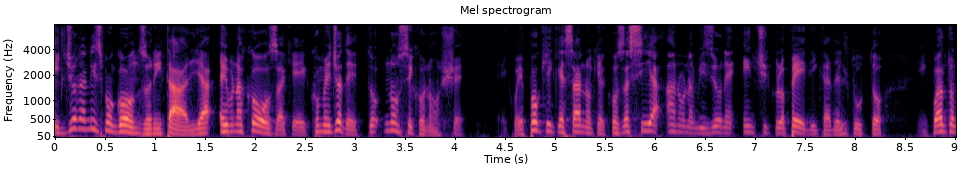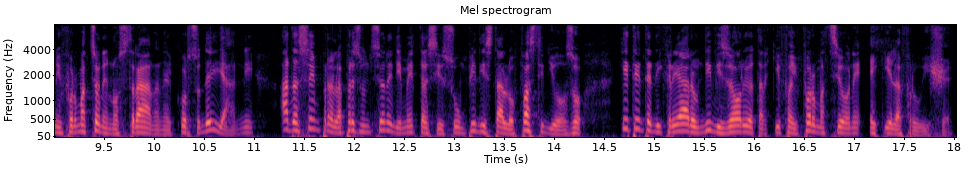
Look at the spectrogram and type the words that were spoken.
Il giornalismo gonzo in Italia è una cosa che, come già detto, non si conosce e quei pochi che sanno che cosa sia hanno una visione enciclopedica del tutto, in quanto un'informazione nostrana nel corso degli anni ha da sempre la presunzione di mettersi su un piedistallo fastidioso che tenta di creare un divisorio tra chi fa informazione e chi la fruisce.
